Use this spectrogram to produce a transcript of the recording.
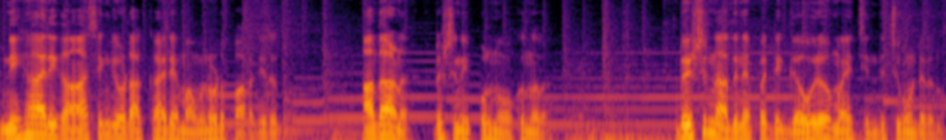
നിഹാരിക ആശങ്കയോടെ അക്കാര്യം അവനോട് പറഞ്ഞിരുന്നു. അതാണ് ഋഷൻ ഇപ്പോൾ നോക്കുന്നത്. ഋഷൻ അതിനെപ്പറ്റി ഗൗരവമായി ചിന്തിച്ചുകൊണ്ടിരുന്നു.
